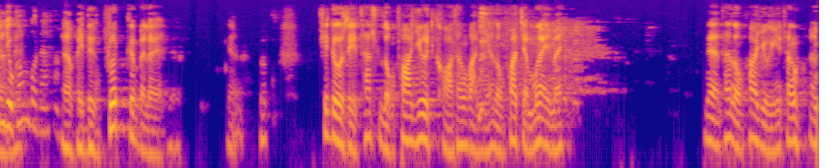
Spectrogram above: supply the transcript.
มันอยู่ข้างบนนะคะเออไปดึงพลุดขึ้นไปเลย เนี่ยปุ๊บคิดดูสิถ้าหลวงพ่อยืดคอทั้งวันเนี้ยหลวงพ่อจะเมื่อยไหมเนี่ย ถ้าหลวงพ่ออยู่อย่างนี้ทั้งวัน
